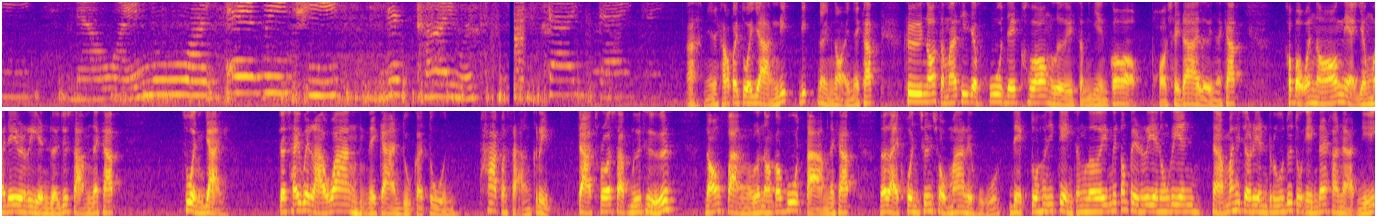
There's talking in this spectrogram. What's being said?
อะนี่นะครับไปตัวอย่างนิดนิดหน่อยหน่อยนะครับ คือน้องสามารถที่จะพูดได้คล่องเลยสำเนียงก็พอใช้ได้เลยนะครับเขาบอกว่าน้องเนี่ยยังไม่ได้เรียนเลยด้วยซ้ำนะครับ ส่วนใหญ่จะใช้เวลาว่างในการดูการ์ตูนภาคภาษาอังกฤษ จากโทรศัพท์มือถือ น้องฟังแล้วน้องก็พูดตามนะครับ แล้วหลายคนชื่นชมมากเลยโหเด็กตัวเท่านี้เก่งจังเลย ไม่ต้องไปเรียนโรงเรียนสามารถที่จะเรียนรู้ด้วยตัวเองได้ขนาดนี้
